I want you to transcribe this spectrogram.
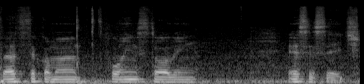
That's the command for installing SSH.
